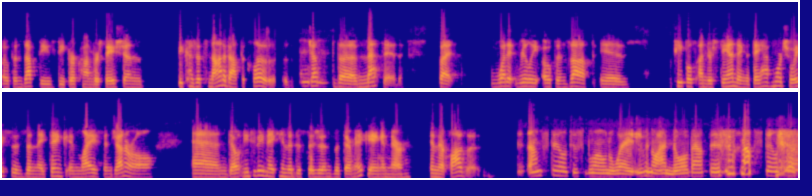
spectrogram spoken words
opens up these deeper conversations because it's not about the clothes, mm-hmm. just the method. But what it really opens up is people's understanding that they have more choices than they think in life in general and don't need to be making the decisions that they're making in their in their closet. I'm still just blown away, even though I know about this. I'm still just,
